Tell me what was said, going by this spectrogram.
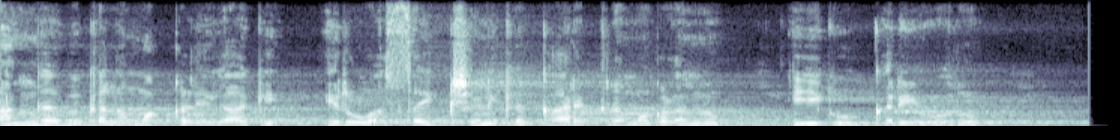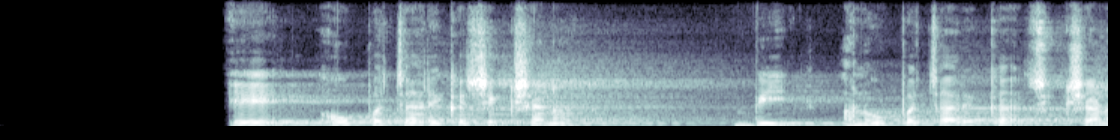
ಅಂಗವಿಕಲ ಮಕ್ಕಳಿಗಾಗಿ ಇರುವ ಶೈಕ್ಷಣಿಕ ಕಾರ್ಯಕ್ರಮಗಳನ್ನು ಈಗೂ ಕರೆಯುವರು. ಎ, ಔಪಚಾರಿಕ ಶಿಕ್ಷಣ, ಬಿ, ಅನೌಪಚಾರಿಕ ಶಿಕ್ಷಣ,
